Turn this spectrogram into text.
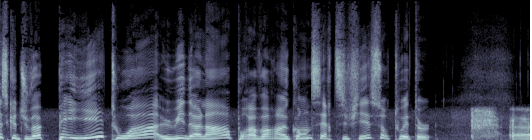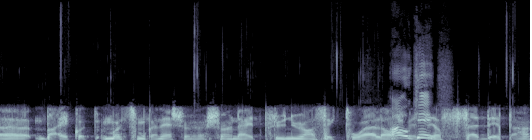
Est-ce que tu vas payer, toi, 8 dollars pour avoir un compte certifié sur Twitter? Euh, ben écoute, moi tu me connais, je, je suis un être plus nuancé que toi, alors Ah, je vais dire ça dépend.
